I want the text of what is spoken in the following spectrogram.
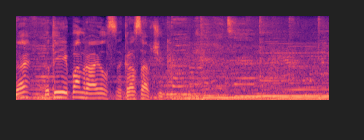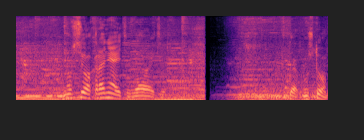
Да? Да ты ей понравился, красавчик. Ну все, охраняйте, давайте. Так, ну что,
